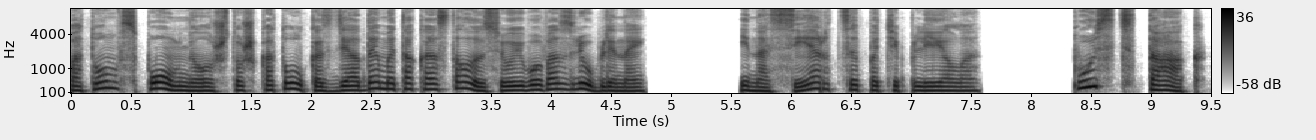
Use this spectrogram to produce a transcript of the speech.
Потом вспомнил, что шкатулка с диадемой так и осталась у его возлюбленной, и на сердце потеплело. Пусть так.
